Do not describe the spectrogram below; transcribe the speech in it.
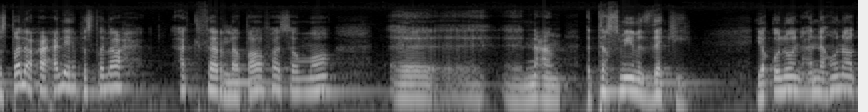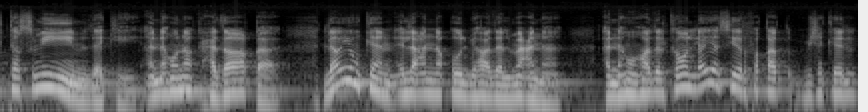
اصطلحوا عليه باصطلاح أكثر لطافة سموه آه، آه، نعم التصميم الذكي. يقولون أن هناك تصميم ذكي أن هناك حذاقة. لا يمكن إلا أن نقول بهذا المعنى أنه هذا الكون لا يسير فقط بشكل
